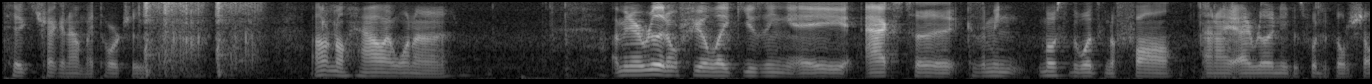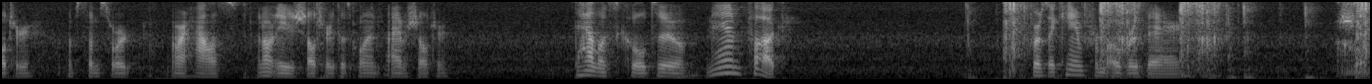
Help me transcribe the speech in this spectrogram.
Pig's checking out my torches. I don't know how I want to... I mean, I really don't feel like using a axe to... Because, I mean, most of the wood's going to fall, and I, I really need this wood to build a shelter of some sort, or a house. I don't need a shelter at this point. I have a shelter. That looks cool, too. Man, fuck. Of course, I came from over there. Shit.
